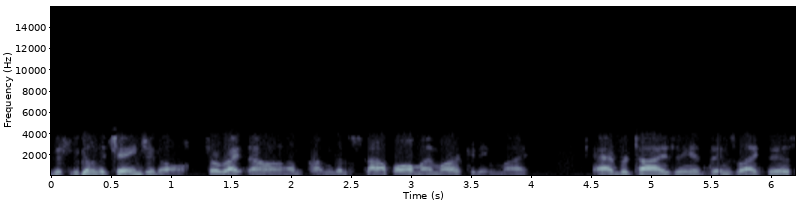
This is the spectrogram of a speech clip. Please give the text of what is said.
this is going to change it all. So right now, I'm, I'm going to stop all my marketing, my advertising and things like this.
